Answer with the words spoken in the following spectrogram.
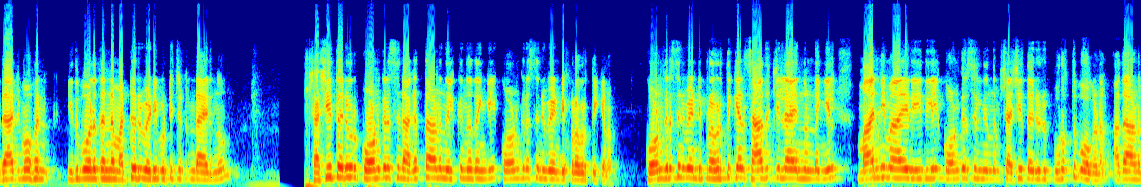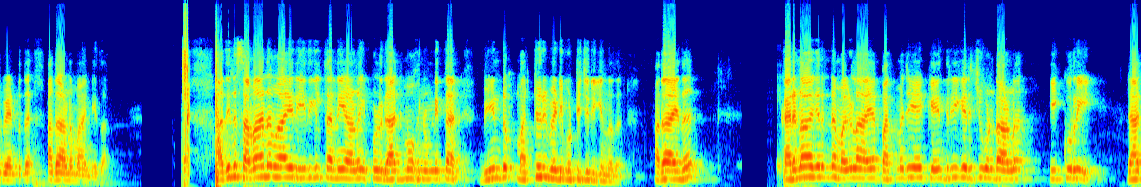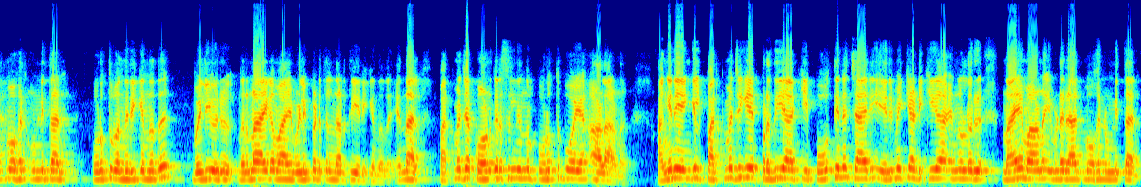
രാജ്മോഹൻ ഇതുപോലെ തന്നെ മറ്റൊരു വെടി പൊട്ടിച്ചിട്ടുണ്ടായിരുന്നു. ശശി തരൂർ കോൺഗ്രസിനകത്താണ് നിൽക്കുന്നതെങ്കിൽ കോൺഗ്രസിന് വേണ്ടി പ്രവർത്തിക്കണം. കോൺഗ്രസിന് വേണ്ടി പ്രവർത്തിക്കാൻ സാധിച്ചില്ല എന്നുണ്ടെങ്കിൽ മാന്യമായ രീതിയിൽ കോൺഗ്രസിൽ നിന്നും ശശി തരൂർ പുറത്തു പോകണം. അതാണ് വേണ്ടത്. അതാണ് മാന്യത. അതിന് സമാനമായ രീതിയിൽ തന്നെയാണ് ഇപ്പോൾ രാജ്മോഹൻ ഉണ്ണിത്താൻ വീണ്ടും മറ്റൊരു വെടി പൊട്ടിച്ചിരിക്കുന്നത്. അതായത് കരുണാകരന്റെ മകളായ പത്മജയെ കേന്ദ്രീകരിച്ചുകൊണ്ടാണ് ഇക്കുറി രാജ്മോഹൻ ഉണ്ണിത്താൻ പുറത്തു വന്നിരിക്കുന്നത് വലിയൊരു നിർണായകമായ വെളിപ്പെടുത്തൽ നടത്തിയിരിക്കുന്നത്. എന്നാൽ പത്മജ കോൺഗ്രസിൽ നിന്നും പുറത്തു പോയ ആളാണ്. അങ്ങനെയെങ്കിൽ പത്മജയെ പ്രതിയാക്കി പോത്തിനെ ചാരി എരുമയ്ക്കടിക്കുക എന്നുള്ളൊരു നയമാണ് ഇവിടെ രാജ്മോഹൻ ഉണ്ണിത്താൻ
